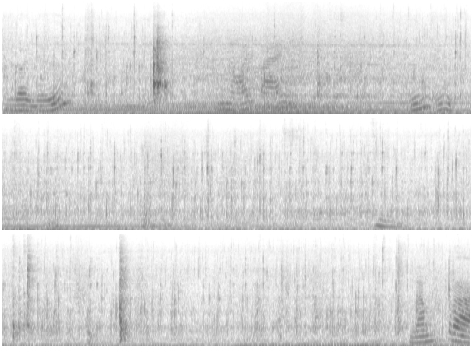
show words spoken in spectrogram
อร่อยเนื้อน้อยไปอืมอืม น้ำปลา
